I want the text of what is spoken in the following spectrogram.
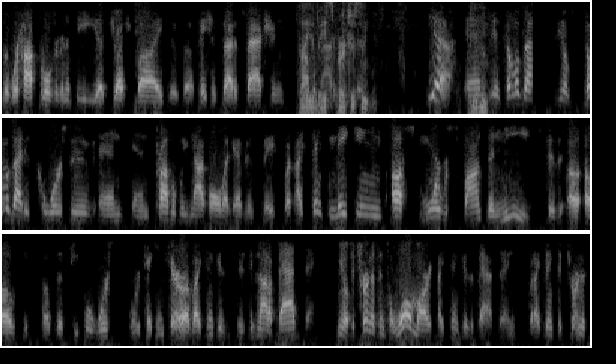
where hospitals are going to be uh, judged by the, uh, patient satisfaction, value-based purchasing. Yeah, and, and some of that, you know, some of that is coercive and and probably not all that evidence based. But I think making us more responsive to the needs to the, uh, of the, of the people we're we're taking care of, I think is is not a bad thing you know, to turn us into Walmart, I think is a bad thing. But I think to turn us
